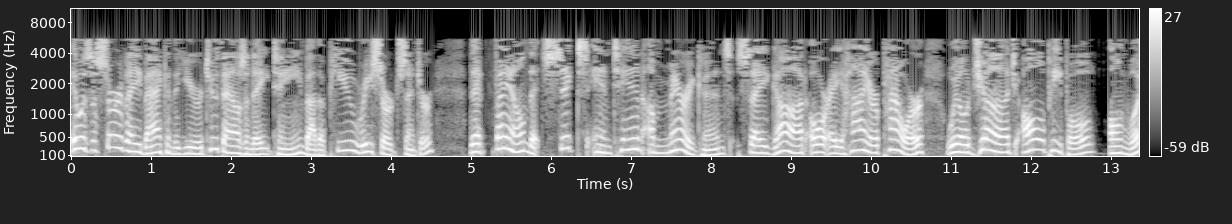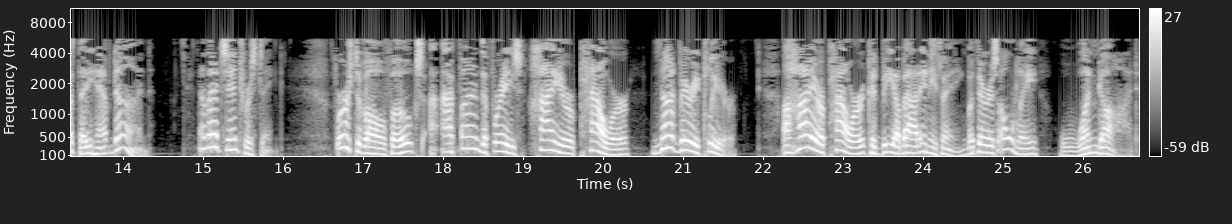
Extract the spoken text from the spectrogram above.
It was a survey back in the year 2018 by the Pew Research Center that found that six in ten Americans say God or a higher power will judge all people on what they have done. Now that's interesting. First of all, folks, I find the phrase higher power not very clear. A higher power could be about anything, but there is only one God.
